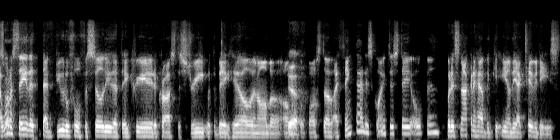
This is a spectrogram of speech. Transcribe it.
I So, want to say that that beautiful facility that they created across the street with the big hill and all the all Yeah. the football stuff. I think that is going to stay open, but it's not going to have the you know the activities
